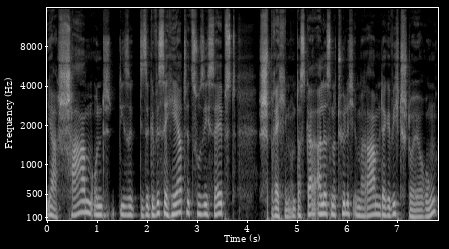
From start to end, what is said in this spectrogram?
ja, Scham und diese, diese gewisse Härte zu sich selbst sprechen. Und das alles natürlich im Rahmen der Gewichtssteuerung.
